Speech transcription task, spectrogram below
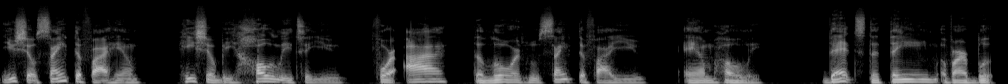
You shall sanctify him he shall be holy to you. For I, the Lord who sanctify you, am holy. That's the theme of our book.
